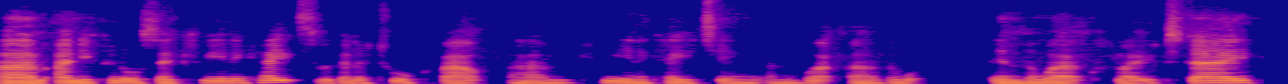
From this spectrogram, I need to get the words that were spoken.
Um, and you can also communicate. So we're going to talk about um, communicating and work uh, the, in the workflow today.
